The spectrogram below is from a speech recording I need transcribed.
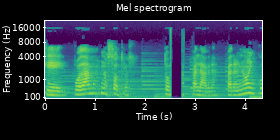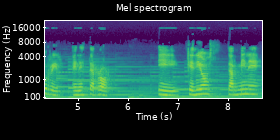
que podamos nosotros tomar la palabra para no incurrir en este error y que Dios termine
